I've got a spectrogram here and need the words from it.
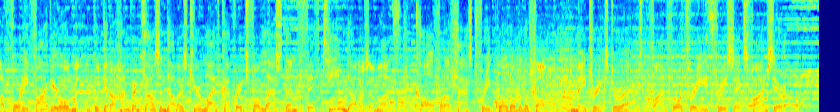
A 45 year old man could get $100,000 term life coverage for less than $15 a month. Call for a fast free quote over the phone. Matrix Direct, 543 3650.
